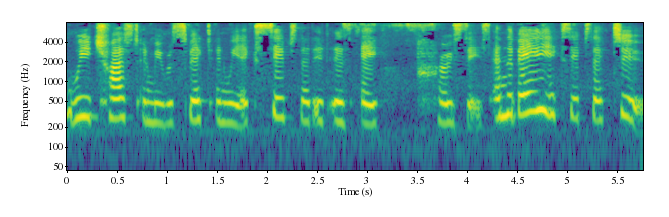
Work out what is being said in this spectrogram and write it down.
We trust and we respect and we accept that it is a process. And the baby accepts that too.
